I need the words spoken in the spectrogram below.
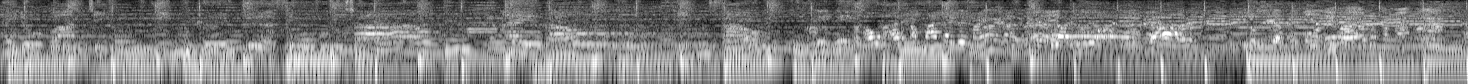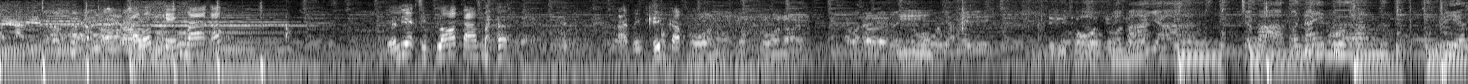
ให้ดูความจริงทิ้งคืนเพื่อสู่เช้ายังให้เราทิ้งเศร้าเอาเอากลับบ้านได้ด้วยไหมได้เลยเหรอเอารถเก๋งมาครับ เดี๋ยวเรียกสิบล้อตามมา ถ่ายเป็นคลิปครับโชว์หน่อยยกโชว์หน่อยอืมถือโชว์ถือมีโชมาว์ยาจะบ้าก็ในเมือง เรียก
